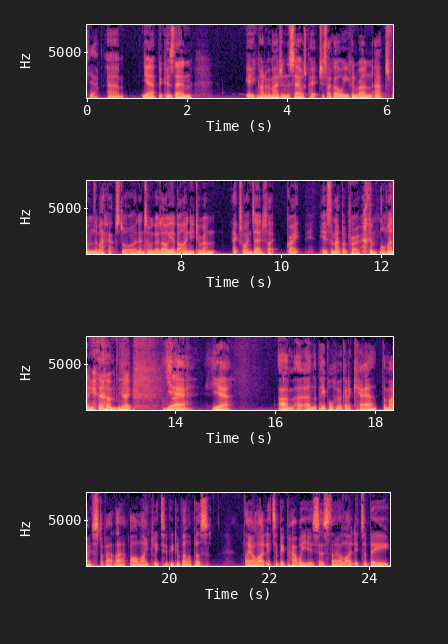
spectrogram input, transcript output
yeah, Um, yeah, because then yeah, you can kind of imagine the sales pitch. It's like, oh, you can run apps from the Mac App Store, and then someone goes, oh yeah, but I need to run X, Y, and Z. It's like, great, here's the MacBook Pro, more money, um, you know. yeah, yeah. Um, and the people who are going to care the most about that are likely to be developers. They are likely to be power users. They are likely to be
